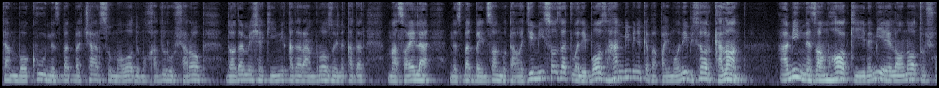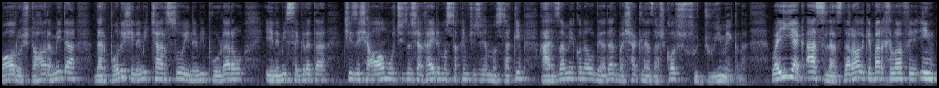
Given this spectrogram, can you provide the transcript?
تنباکو نسبت به چرس و مواد مخدر و شراب داده میشه که اینی قدر امراض و این قدر مسائل نسبت به انسان متوجه می‌سازد. ولی باز هم می‌بینیم که به پیمانی بسیار کلان همین نظام ها که اینمی اعلانات و شعار و اشتهار میده در پالش اینمی چرس و اینمی پودر و اینمی سگرت چیزش عام و چیزش غیر مستقیم چیزش مستقیم عرضه می‌کنه و بیادر به شکل از اشکال سجویی می‌کنه. و این یک اصل است در حالی که برخلاف این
